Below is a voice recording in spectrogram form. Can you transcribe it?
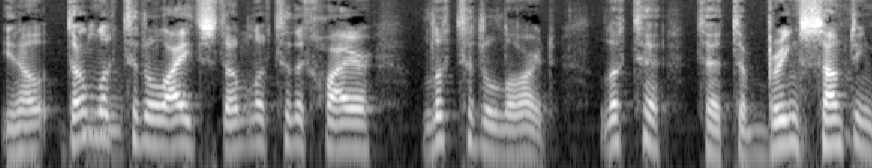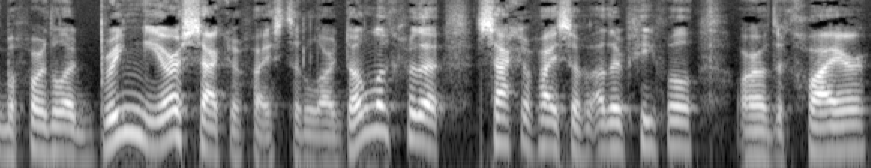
you know, don't mm-hmm. look to the lights, don't look to the choir, look to the Lord look to, to, to bring something before the Lord. Bring your sacrifice to the Lord. Don't look for the sacrifice of other people or of the choir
